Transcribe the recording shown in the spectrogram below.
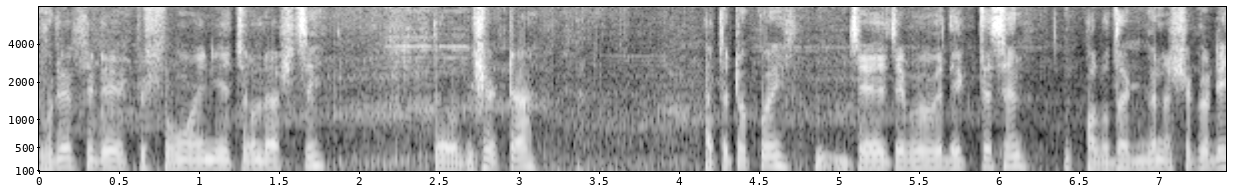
ঘুরে ফিরে একটু সময় নিয়ে চলে আসছি। তো বিষয়টা এতটুকুই। যে যেভাবে দেখতেছেন, ভালো থাকবেন, আশা করি।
